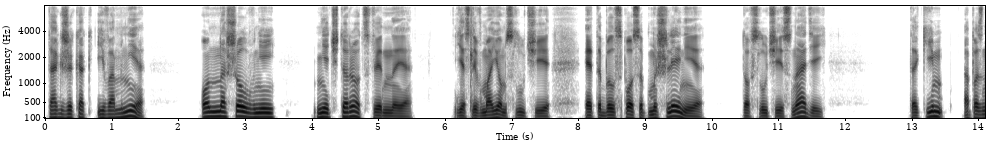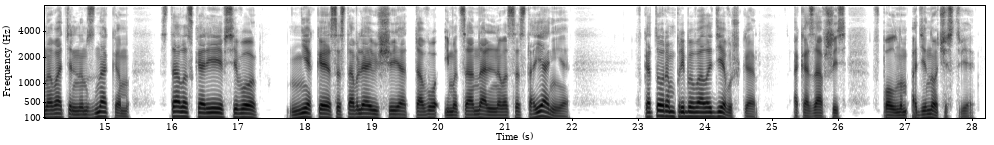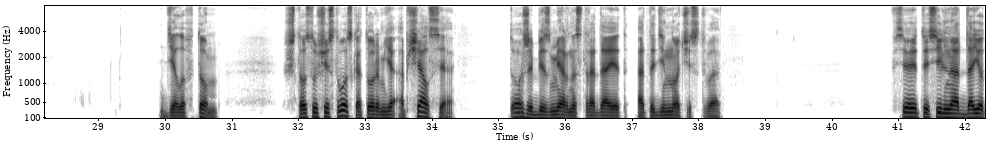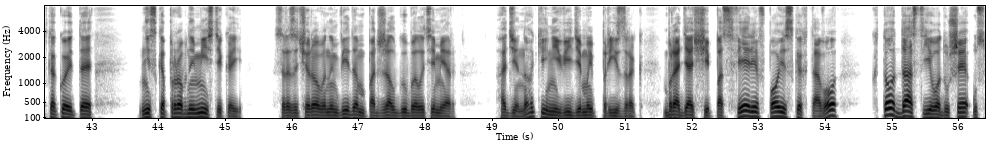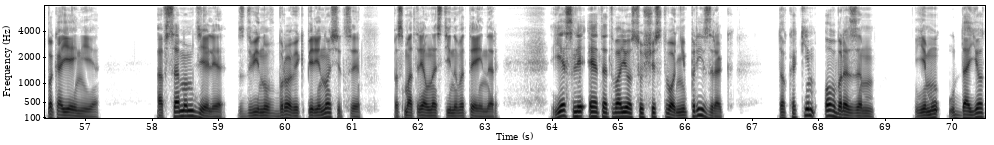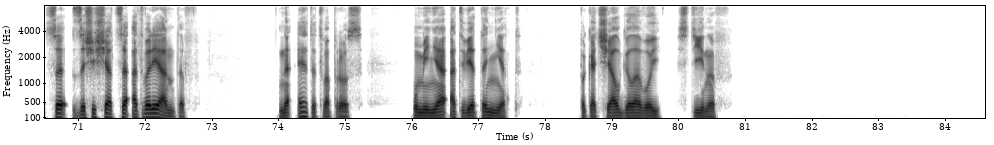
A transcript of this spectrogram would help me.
так же, как и во мне, он нашел в ней нечто родственное. Если в моем случае это был способ мышления, то в случае с Надей таким опознавательным знаком стало, скорее всего, некая составляющая того эмоционального состояния, в котором пребывала девушка, оказавшись в полном одиночестве. Дело в том, что существо, с которым я общался, тоже безмерно страдает от одиночества. Все это сильно отдает какой-то низкопробной мистикой, с разочарованным видом поджал губы Латимер. Одинокий невидимый призрак, бродящий по сфере в поисках того, кто даст его душе успокоение. А в самом деле, сдвинув брови к переносице, посмотрел на Стинова Тейнер. Если это твое существо не призрак, то каким образом ему удается защищаться от вариантов? На этот вопрос у меня ответа нет, покачал головой Стинов.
